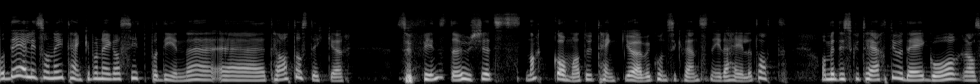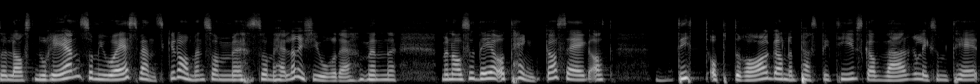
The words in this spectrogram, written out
Og det er litt sånn jeg tenker på Når jeg har sett på dine eh, teaterstykker, så fins det jo ikke snakk om at du tenker over konsekvensene i det hele tatt. Og Vi diskuterte jo det i går. altså Lars Norén, som jo er svenske, da, men som, som heller ikke gjorde det. Men, men altså det å tenke seg at ditt oppdragende perspektiv skal være liksom, til,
